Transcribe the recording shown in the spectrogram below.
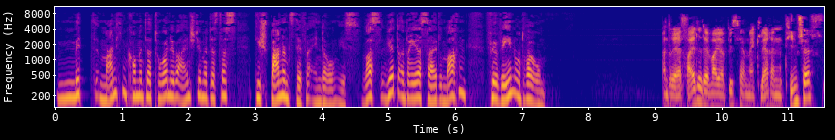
mit manchen Kommentatoren übereinstimmen, dass das die spannendste Veränderung ist. Was wird Andreas Seidel machen, für wen und warum? Andreas Seidel, der war ja bisher McLaren Teamchef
